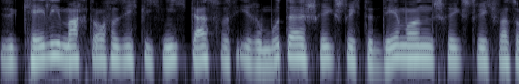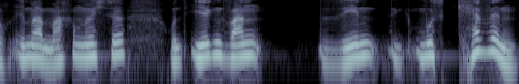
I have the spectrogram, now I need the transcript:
diese Kaylee macht offensichtlich nicht das, was ihre Mutter, Schrägstrich der Dämon, Schrägstrich was auch immer machen möchte. Und irgendwann sehen muss Kevin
